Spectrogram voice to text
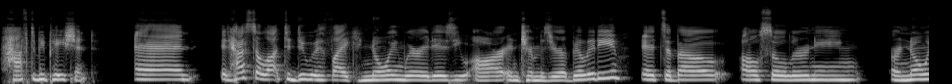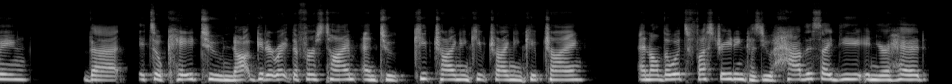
have to be patient. And it has a lot to do with like knowing where it is you are in terms of your ability. It's about also learning or knowing that it's okay to not get it right the first time and to keep trying and keep trying and keep trying. And although it's frustrating because you have this idea in your head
